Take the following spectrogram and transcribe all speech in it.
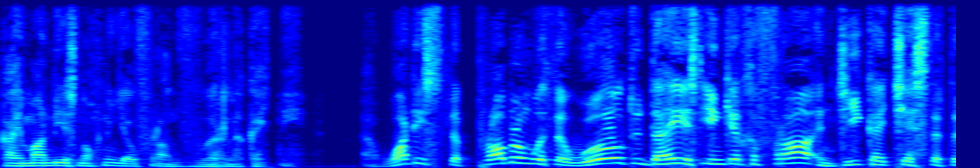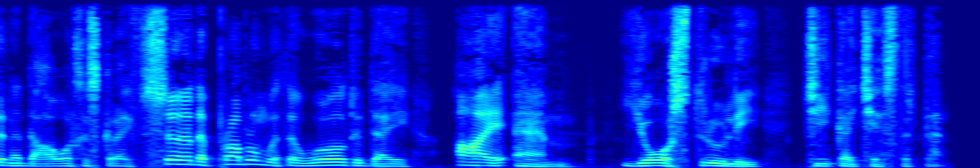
Kayamandi is nog nie jou verantwoordelikheid nie. What is the problem with the world today is een keer gevra in GK Chesterton het daaroor geskryf. Sir, the problem with the world today, I am yours truly, GK Chesterton.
